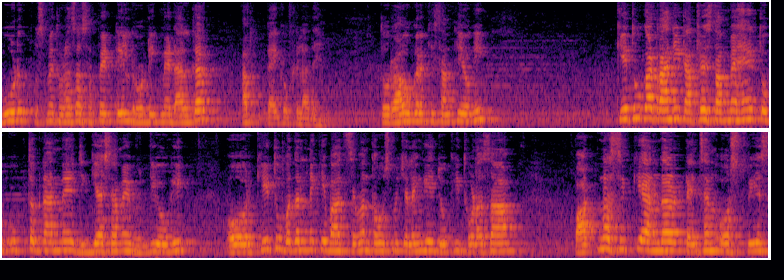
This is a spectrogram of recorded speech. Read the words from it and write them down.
गुड़, उसमें थोड़ा सा सफ़ेद तेल रोटी में डालकर आप गाय को खिला दें। तो राहु ग्रह की शांति होगी। केतु का ट्रांजिट आठवें स्थान में है तो गुप्त ज्ञान में जिज्ञासा में वृद्धि होगी। और केतु बदलने के बाद सेवंथ हाउस में चलेंगे, जो कि थोड़ा सा पार्टनरशिप के अंदर टेंशन और स्ट्रेस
